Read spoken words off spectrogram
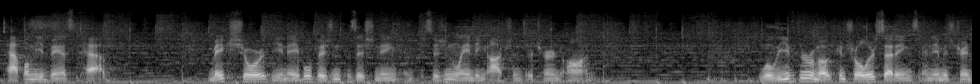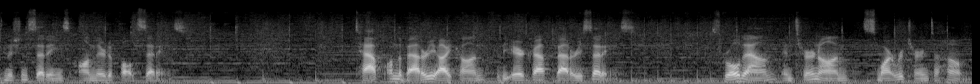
Tap on the Advanced tab. Make sure the Enable Vision Positioning and Precision Landing options are turned on. We'll leave the remote controller settings and image transmission settings on their default settings. Tap on the battery icon for the aircraft battery settings. Scroll down and turn on Smart Return to Home.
